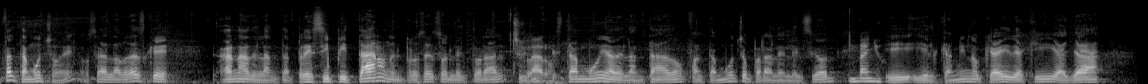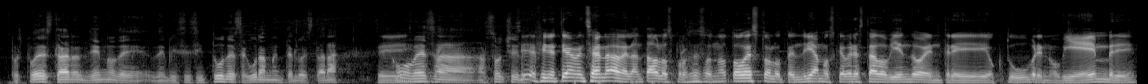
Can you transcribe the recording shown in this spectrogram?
falta mucho, ¿eh? O sea, la verdad es que han adelantado, precipitaron el proceso electoral. claro. Está muy adelantado, falta mucho para la elección. Un año. Y, el camino que hay de aquí a allá, pues puede estar lleno de, vicisitudes, seguramente lo estará. ¿Cómo ves a, a Xochitl? Sí, definitivamente se han adelantado los procesos, ¿no? Todo esto lo tendríamos que haber estado viendo entre octubre, noviembre,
